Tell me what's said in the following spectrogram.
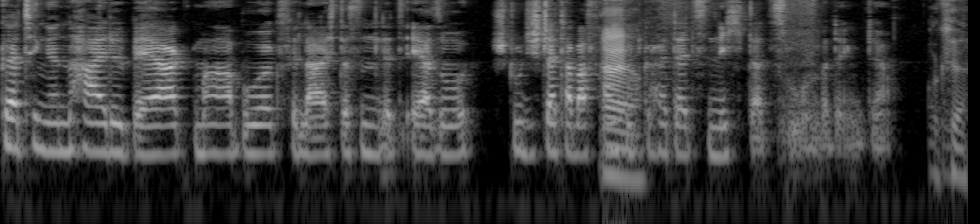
Göttingen, Heidelberg, Marburg vielleicht. Das sind jetzt eher so Studiestädte, aber Frankfurt ja, ja. gehört da jetzt nicht dazu unbedingt, ja. Okay.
